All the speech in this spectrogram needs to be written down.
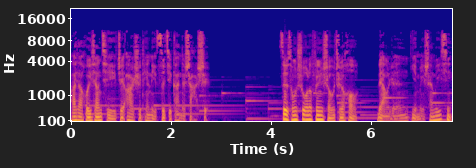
阿雅回想起这二十天里自己干的傻事。自从说了分手之后，两人也没删微信，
